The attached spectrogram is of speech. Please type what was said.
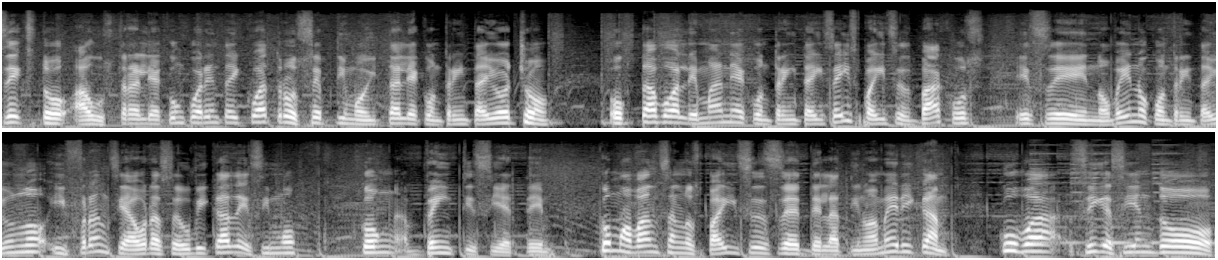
sexto Australia con 44, séptimo Italia con 38, octavo Alemania con 36, Países Bajos es eh, noveno con 31 y Francia ahora se ubica décimo con 27. ¿Cómo avanzan los países eh, de Latinoamérica? Cuba sigue siendo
